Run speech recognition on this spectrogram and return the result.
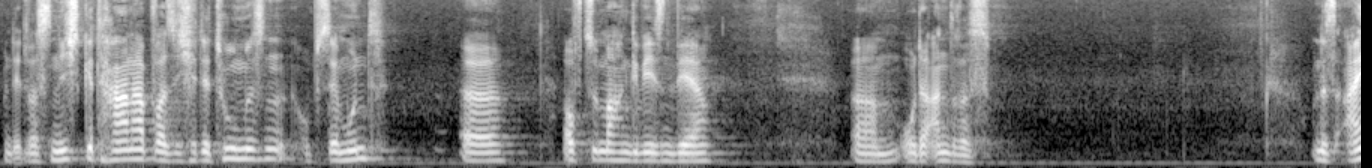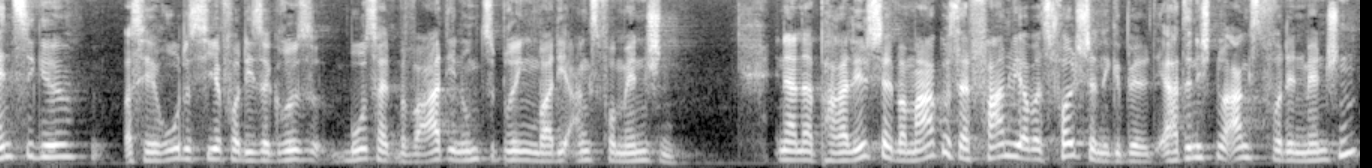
und etwas nicht getan habe, was ich hätte tun müssen, ob es der Mund äh, aufzumachen gewesen wäre ähm, oder anderes. Und das Einzige, was Herodes hier vor dieser Größe, Bosheit bewahrt, ihn umzubringen, war die Angst vor Menschen. In einer Parallelstelle bei Markus erfahren wir aber das vollständige Bild. Er hatte nicht nur Angst vor den Menschen,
